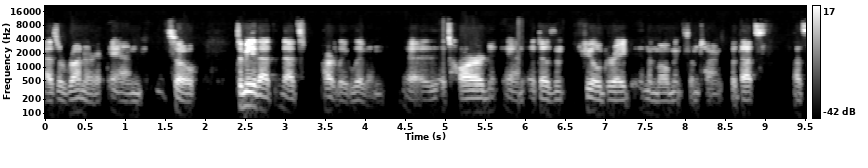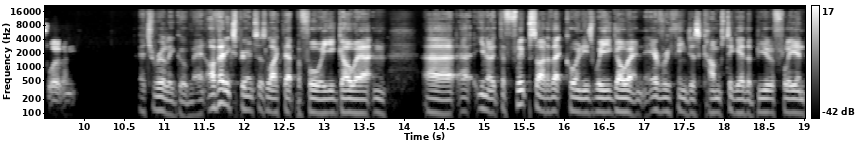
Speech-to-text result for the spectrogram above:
as a runner. And so, to me, that that's partly living uh, it's hard and it doesn't feel great in the moment sometimes, but that's that's living. It's really good, man. I've had experiences like that before, where you go out and. Uh, uh, you know, the flip side of that coin is where you go out and everything just comes together beautifully. And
